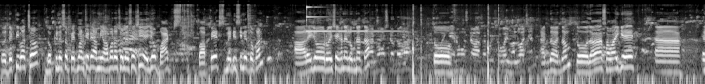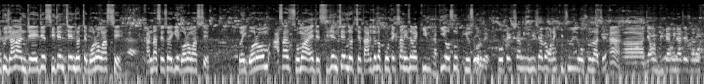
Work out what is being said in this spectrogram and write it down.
তো দেখতেই পাচ্ছ দক্ষিণেশ্বর পেট মার্কেটে আমি আবারও চলে এসেছি। এই যে বার্ডস বা পেটস মেডিসিনের দোকান। আর এই যে রয়েছে এখানে লোকনাথ দা। হ্যাঁ, নমস্কার দাদা। তো নমস্কার আশা করি সবাই ভালো আছেন। একদম একদম। তো দাদা সবাইকে একটু জানান যে এই যে সিজন চেঞ্জ হচ্ছে গরম আসছে। ঠান্ডা শেষ হয়ে গিয়ে গরম আসছে। তো এই গরম আসার সময় যে সিজন চেঞ্জ হচ্ছে তার জন্য প্রোটেকশন হিসাবে কি কি ওষুধ ইউজ করবে? প্রোটেকশন হিসাবে অনেক কিছুই ওষুধ আছে। হ্যাঁ। যেমন ভিটামিন আছে সমস্ত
